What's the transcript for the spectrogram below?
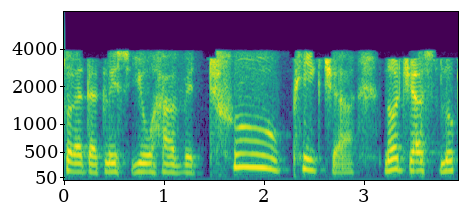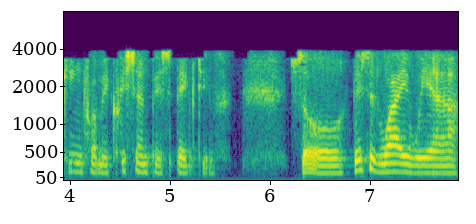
so that at least you have a true picture, not just looking from a Christian perspective. So this is why we are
